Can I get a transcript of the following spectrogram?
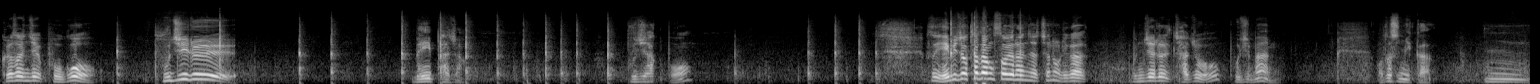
그래서 이제 보고 부지를 매입하죠. 부지 확보. 그래서 예비적 타당성이라는 자체는 우리가 문제를 자주 보지만 어떻습니까? 음,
